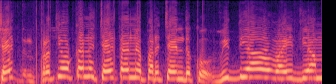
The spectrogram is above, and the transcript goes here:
చై ప్రతి ఒక్కరిని చైతన్యపరిచేందుకు విద్య వైద్యం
